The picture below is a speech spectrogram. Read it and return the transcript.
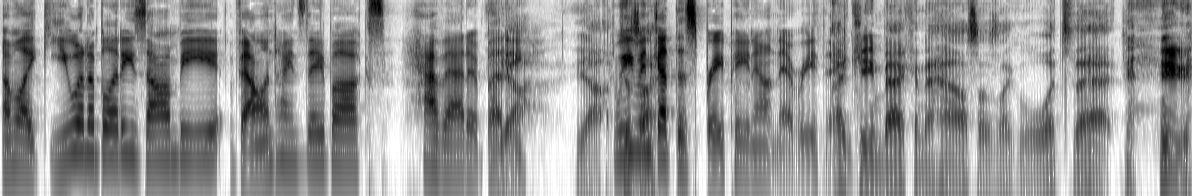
I'm like, you want a bloody zombie Valentine's Day box? Have at it, buddy. Yeah, yeah. we even I, got the spray paint out and everything. I came back in the house. I was like, well, "What's that?" you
